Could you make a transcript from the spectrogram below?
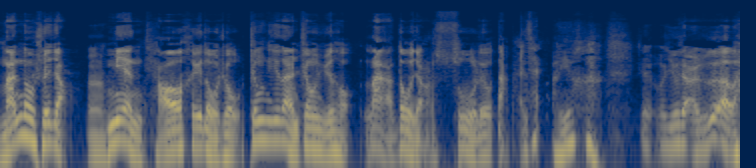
馒头、水饺、嗯，面条、黑豆粥、蒸鸡蛋、蒸鱼头、辣豆角、素溜大白菜。哎呀呵，这我有点饿了。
